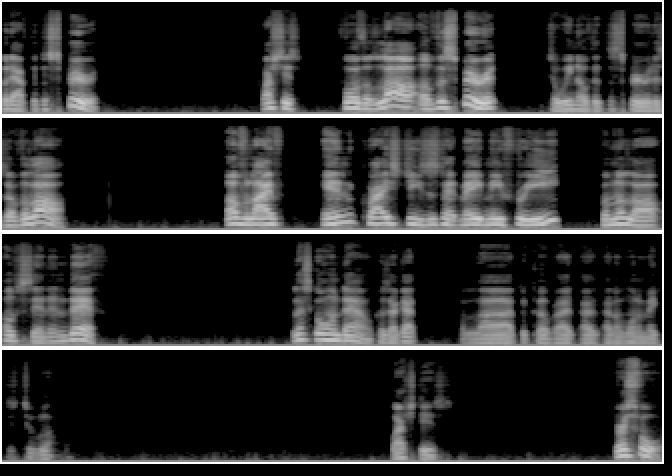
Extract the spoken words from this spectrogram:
but after the Spirit. Watch this. For the law of the Spirit, so we know that the Spirit is of the law, of life in Christ Jesus had made me free from the law of sin and death. Let's go on down because I got a lot to cover. I, I, I don't want to make this too long. Watch this. Verse 4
